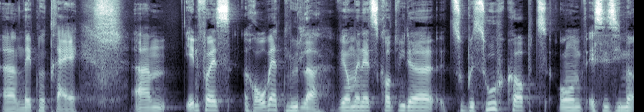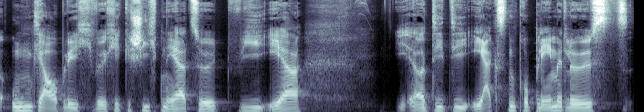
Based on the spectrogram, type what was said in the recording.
äh, nicht nur drei. Ähm, jedenfalls Robert Müller. Wir haben ihn jetzt gerade wieder zu Besuch gehabt und es ist immer unglaublich, welche Geschichten er erzählt, wie er ja, die, die ärgsten Probleme löst.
